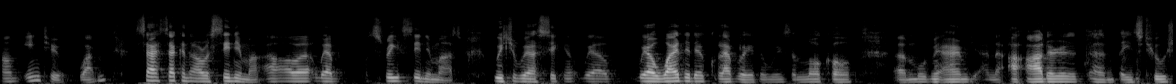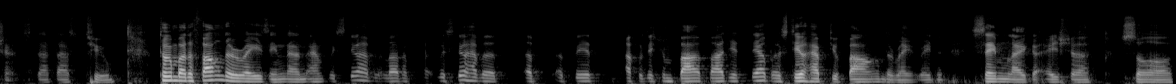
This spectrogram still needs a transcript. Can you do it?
come into one. second, our cinema. Our we have three cinemas, which we are seeking. We are we are widely collaborated with the local uh, movement and other uh, the institutions. That that's two. Talking about the fundraising, and, and we still have a lot of we still have a, a, a bit acquisition budget there, but still have to fund the rate. Same like Asia saw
